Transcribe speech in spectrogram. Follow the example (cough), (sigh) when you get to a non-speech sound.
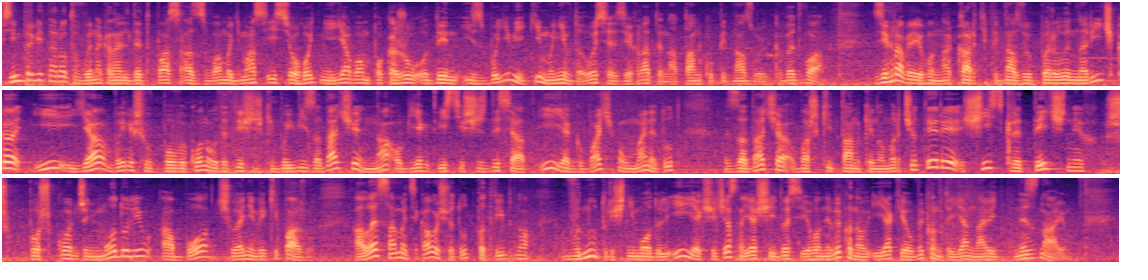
Всім привіт, народ! Ви на каналі Dead Pass, а з вами Дімас. І сьогодні я вам покажу один із боїв, які мені вдалося зіграти на танку під назвою КВ2. Зіграв я його на карті під назвою Перлинна річка, і я вирішив повиконувати трішечки бойові задачі на об'єкт 260. І як бачимо, у мене тут задача важкі танки номер 4 6 критичних пошкоджень модулів або членів екіпажу. Але саме цікаво, що тут потрібно внутрішній модуль. І якщо чесно, я ще й досі його не виконав, і як його виконати, я навіть не знаю.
